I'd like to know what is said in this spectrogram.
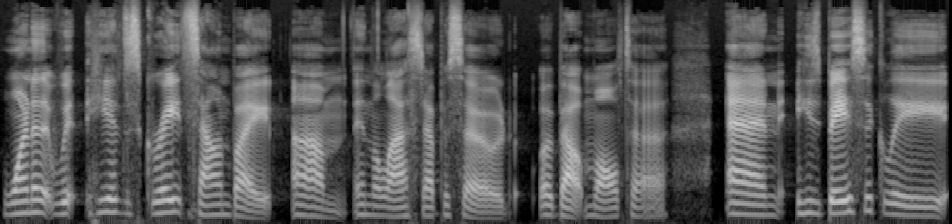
one of the, he had this great soundbite um in the last episode about Malta and he's basically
